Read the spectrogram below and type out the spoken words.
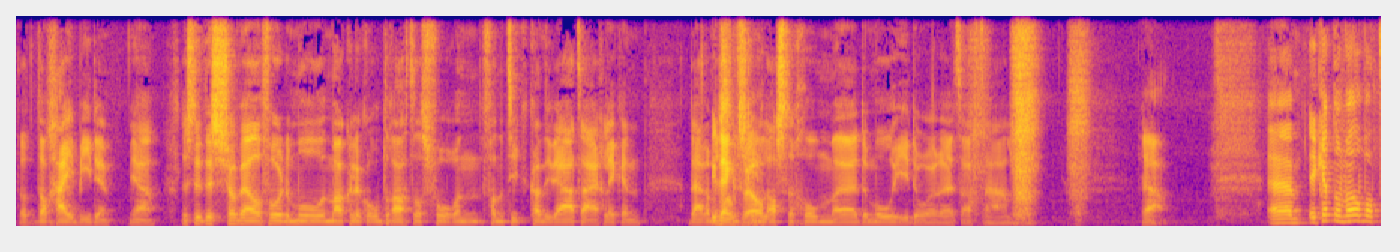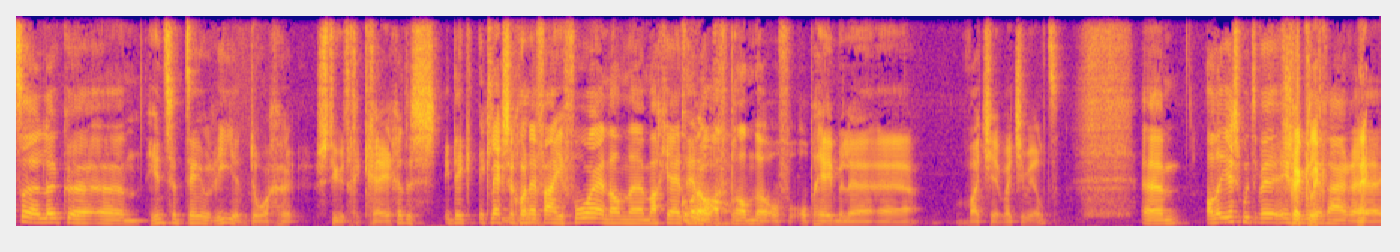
dat, dan ga je bieden. Ja. Dus dit is zowel voor de mol een makkelijke opdracht als voor een fanatieke kandidaat eigenlijk. En Daarom is het misschien lastig om uh, de mol hierdoor uh, te achterhalen. ja. Um, ik heb nog wel wat uh, leuke um, hints en theorieën doorgestuurd gekregen. Dus ik denk, ik leg ze gewoon even aan je voor. En dan mag jij het Kom helemaal afbranden of ophemelen wat, je, wat je wilt. Um, allereerst moeten we even weer naar nee.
